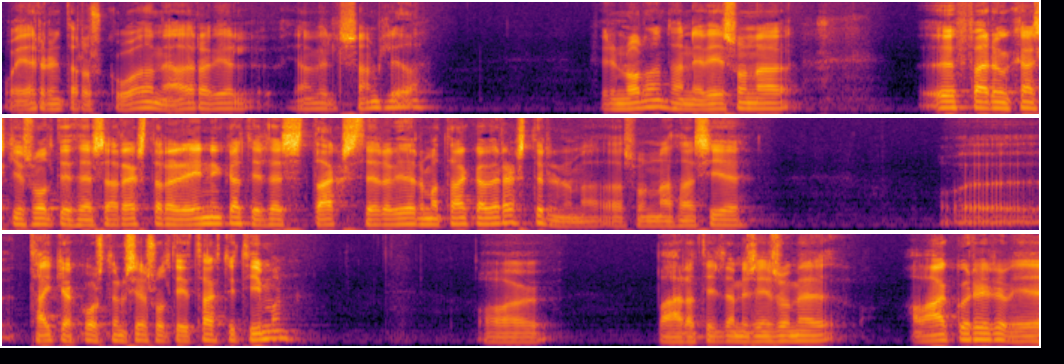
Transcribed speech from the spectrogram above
og er reyndar að skoða með aðra vél, jável samhliða fyrir norðan, þannig að við svona uppfærum kannski svolítið þessar rekstarar einingar til þess dags þegar við erum að taka við reksturinum að, að svona það sé uh, tækjakostunum sé svolítið í takt í tíman og bara til dæmis eins og með á Akureyri, við,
